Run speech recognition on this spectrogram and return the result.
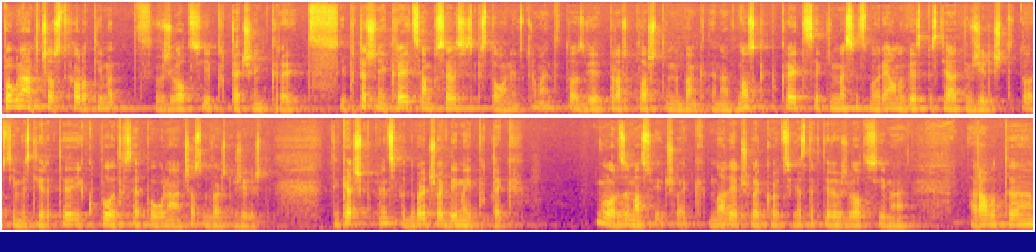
По-голямата част от хората имат в живота си ипотечен кредит. Ипотечният кредит сам по себе си е спестован инструмент. Тоест, вие плащате на банката една вноска по кредит всеки месец, но реално вие спестявате в жилище. Тоест, инвестирате и купувате все по-голяма част от вашето жилище. Така че, по принцип, е добре човек да има ипотека. Говоря за масовия човек. Младият човек, който сега стартира в живота си, има работа,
